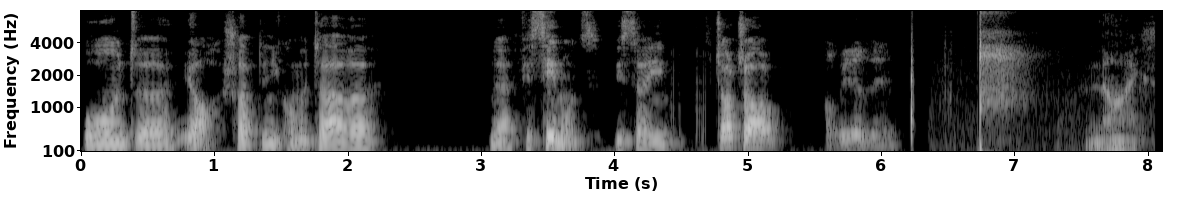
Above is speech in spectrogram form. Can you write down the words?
Und äh, ja, schreibt in die Kommentare. Ne? Wir sehen uns. Bis dahin. Ciao, ciao. Auf Wiedersehen. Nice.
